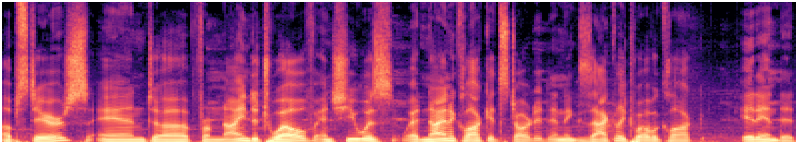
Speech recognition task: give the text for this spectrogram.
upstairs and uh, from 9 to 12 and she was at 9 o'clock it started and exactly 12 o'clock it ended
